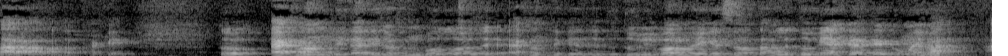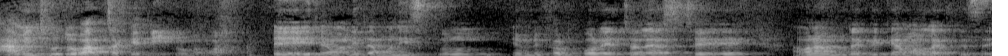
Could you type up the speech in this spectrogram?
তারা আলাদা থাকে। তো এখন রিদাকে যখন বলল যে, এখন থেকে যেহেতু তুমি বড় হয়ে গেছো, তাহলে তুমি একা একা ঘুমাইবা? আমি ছোট বাচ্চাকে নিয়ে ঘুমাবো। এই যে আমার রিদামণি স্কুল ইউনিফর্ম পরে চলে আসছে। আমার আম্মুটাকে কেমন লাগতেছে?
